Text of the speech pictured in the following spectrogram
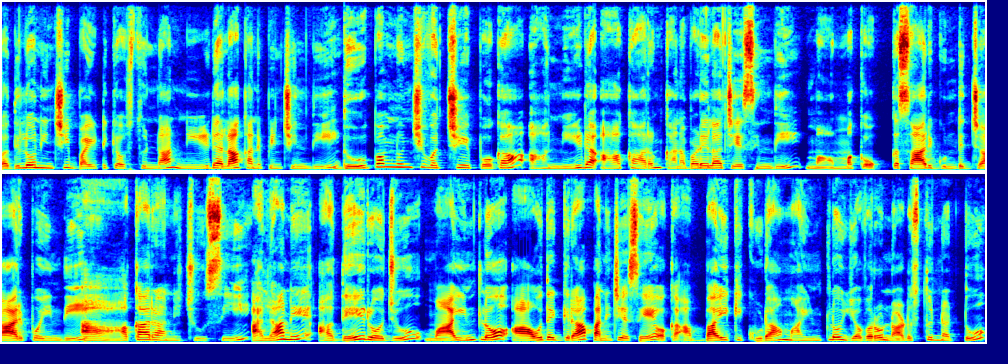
గదిలో నుంచి బయటికి వస్తున్న నీడలా కనిపించింది. ధూపం నుంచి వచ్చే పొగ ఆ నీడ ఆకారం కనబడేలా చేసింది. మా అమ్మకి ఒక్కసారి గుండె జారిపోయింది. ఆ ఆకారాన్ని చూసి అలానే అదే రోజు మా ఇంట్లో ఆవు దగ్గర పనిచేసే ఒక అబ్బాయికి కూడా మా ఇంట్లో ఎవరో నడుస్తున్నట్టు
